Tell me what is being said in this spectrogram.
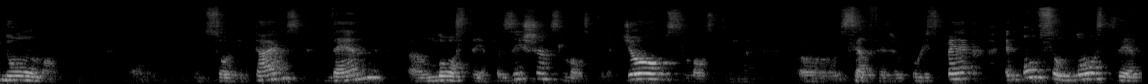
normal in Soviet times, then lost their positions, lost their jobs, lost their uh, self-respect, and also lost their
